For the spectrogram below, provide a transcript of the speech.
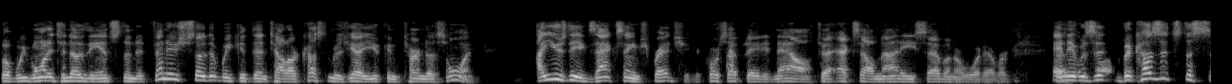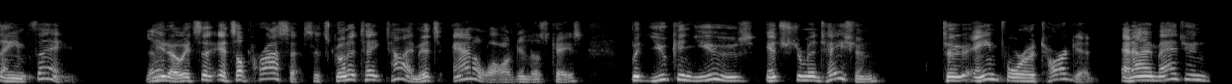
But we wanted to know the instant it finished so that we could then tell our customers, yeah, you can turn this on. I use the exact same spreadsheet, of course, updated now to Excel 97 or whatever. And That's it was because it's the same thing. Yeah. You know, it's a it's a process. It's going to take time. It's analog in this case, but you can use instrumentation to aim for a target. And I imagine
